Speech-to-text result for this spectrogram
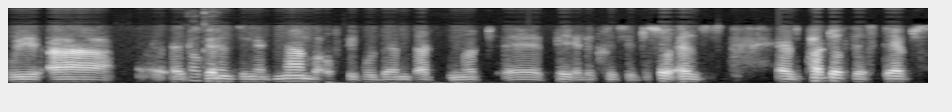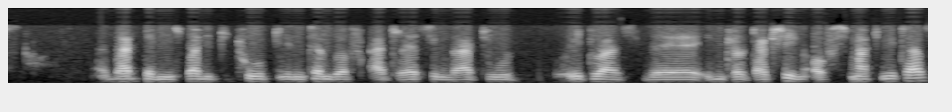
we are uh, experiencing okay. a number of people then that do not uh, pay electricity. So as as part of the steps that the municipality took in terms of addressing that, would, it was the introduction of smart meters,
